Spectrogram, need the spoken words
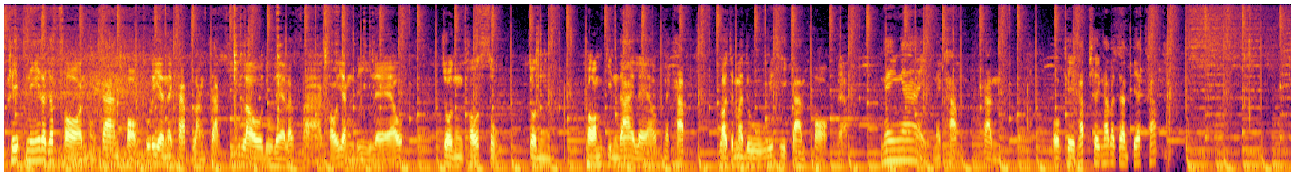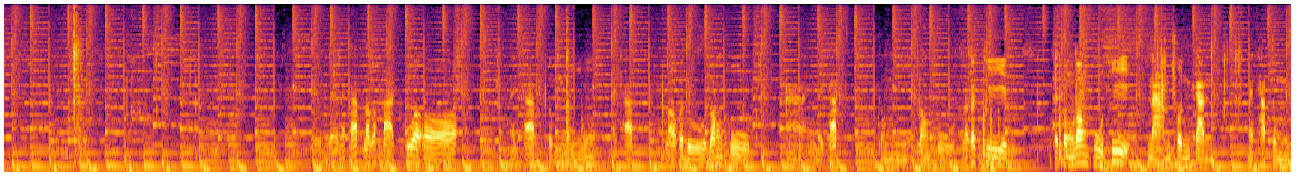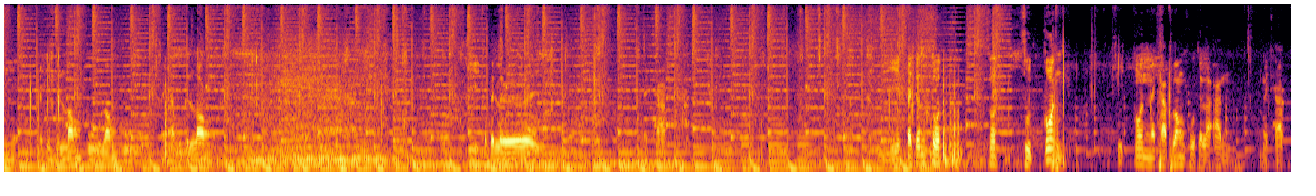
คลิปนี้เราจะสอนของการปอกทุเรียนนะครับ หลังจากที่เราดูแลรักษาเขาอย่างดีแล้ว จนเขาสุกจนพร้อมกินได้แล้วนะครับ เราจะมาดูวิธีการปอกแบบง่ายๆนะครับ กัน โอเคครับ เชิญครับอาจารย์เปียกครับเริ่มเลยนะครับ เราก็ปาดขั้วออก นะครับ ตรงนี้นะครับ เราก็ดูร่องภูอ่าเห็นไหมครับ ตรงนี้ร่องภูแล้วก็กรีดไปตรงร่องภูที่หนามชนกันนะครับ ตรงนี้จะเห็นเป็นร่องภูร่องภูนะครับที่เป็นร่องกรีดเข้าไปเลยนะครับกรีดไปจนสุดสุดสุดก้น สุดก้นนะครับร่องภูแต่ละอันนะครับ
